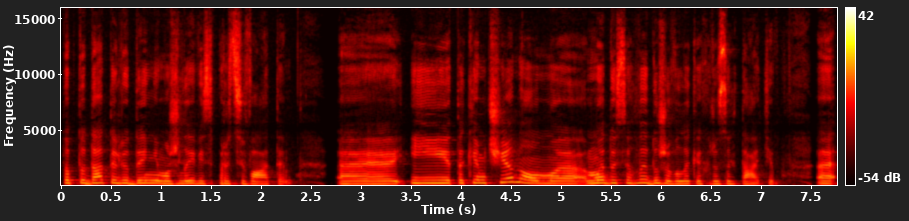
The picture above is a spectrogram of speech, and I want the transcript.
тобто дати людині можливість працювати. Е, і таким чином ми досягли дуже великих результатів. Е,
